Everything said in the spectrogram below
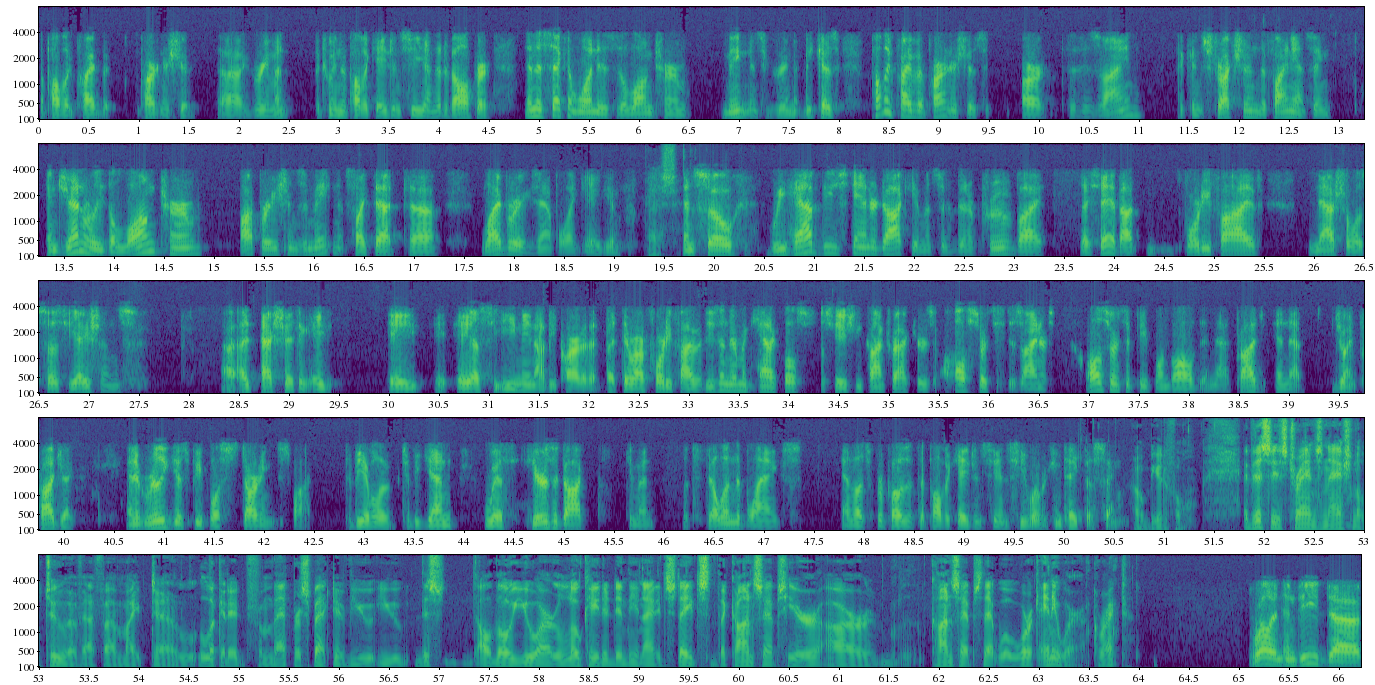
a public private partnership uh, agreement between the public agency and the developer. And the second one is the long term maintenance agreement because public private partnerships are the design, the construction, the financing, and generally the long term operations and maintenance, like that uh, library example I gave you. Yes. And so we have these standard documents that have been approved by, they say, about 45 national associations. Uh, actually, I think a, a, ASCE may not be part of it, but there are 45 of these, and they're mechanical association contractors, all sorts of designers, all sorts of people involved in that project, in that joint project. And it really gives people a starting spot to be able to, to begin with here's a document, let's fill in the blanks, and let's propose it to public agency and see where we can take this thing. Oh, beautiful! This is transnational too. If, if I might uh, look at it from that perspective, you you this although you are located in the United States, the concepts here are concepts that will work anywhere. Correct? Well, and indeed, uh,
